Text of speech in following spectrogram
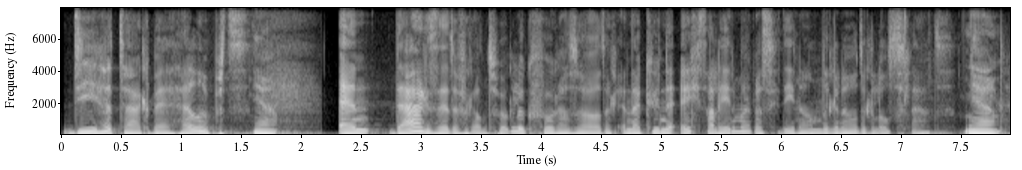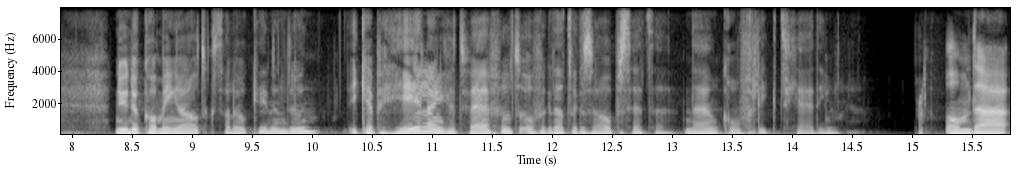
die het daarbij helpt. Ja. En daar zijn ze verantwoordelijk voor als ouder. En dat kun je echt alleen maar als je die andere ouder loslaat. Ja. Nu, een coming-out, ik zal ook een doen. Ik heb heel lang getwijfeld of ik dat er zou opzetten na een conflictscheiding. Omdat,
